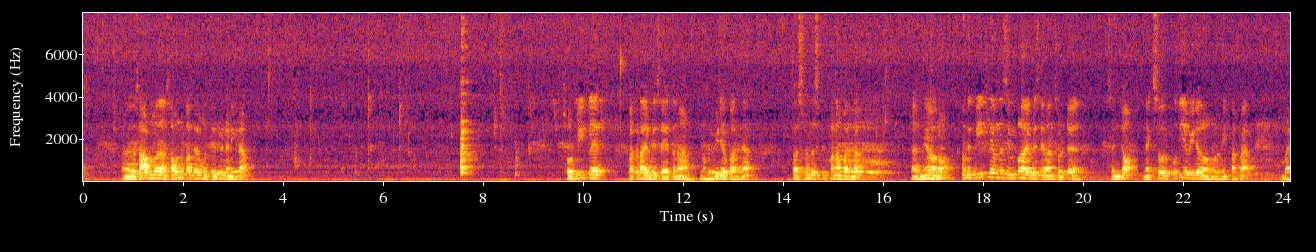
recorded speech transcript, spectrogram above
சாப்பிடும்போது சவுண்டு பார்த்தாலே உங்களுக்கு தெரியும்னு நினைக்கிறேன். ஸோ வீட்டிலே பக்கடா எப்படி செய்யறதுன்னா நம்ம வீடியோ பாருங்கள் ஃபஸ்ட் வந்து ஸ்கிப் பண்ணால் பாருங்கள் அருமையாக வரும். வந்து வீட்டிலே வந்து சிம்பிளாக எப்படி செய்யலாம்னு சொல்லிட்டு செஞ்சோம். நெக்ஸ்ட் ஒரு புதிய வீடியோவில் உங்களை மீட் பண்ணுறேன் பை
